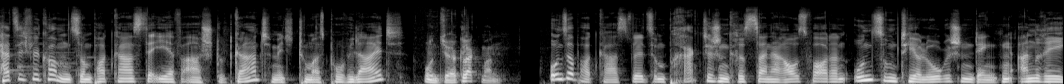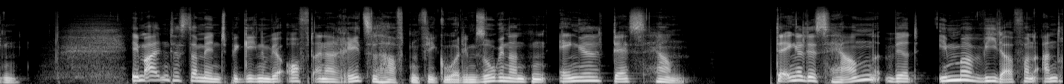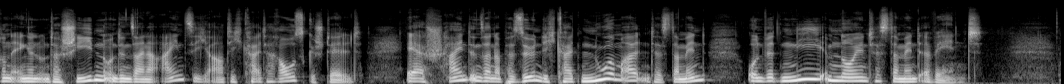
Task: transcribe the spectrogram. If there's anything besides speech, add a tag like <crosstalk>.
Herzlich willkommen zum Podcast der EFA Stuttgart mit Thomas Powileit und Jörg Lackmann. Unser Podcast will zum praktischen Christsein herausfordern und zum theologischen Denken anregen. Im Alten Testament begegnen wir oft einer rätselhaften Figur, dem sogenannten Engel des Herrn. Der Engel des Herrn wird immer wieder von anderen Engeln unterschieden und in seiner Einzigartigkeit herausgestellt. Er erscheint in seiner Persönlichkeit nur im Alten Testament und wird nie im Neuen Testament erwähnt.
